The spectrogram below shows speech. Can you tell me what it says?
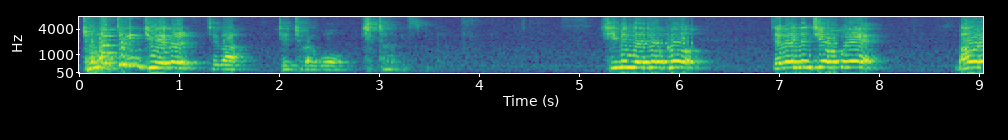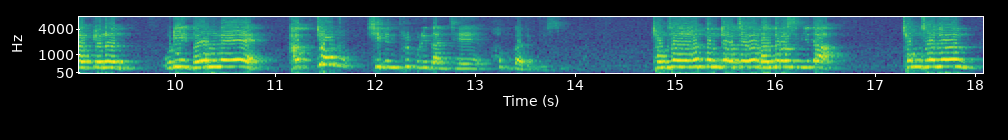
종합적인 기획을 제가 제출하고 실천하겠습니다. 시민 네트워크 제가 있는 지역구의 마을 학교는 우리 동네의 각종 시민 풀뿌리 단체의 허브가 되고 있습니다. 청소년 협동조합 제가 만들었습니다. 청소년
